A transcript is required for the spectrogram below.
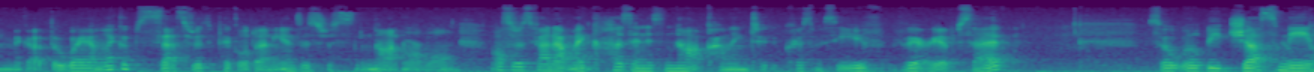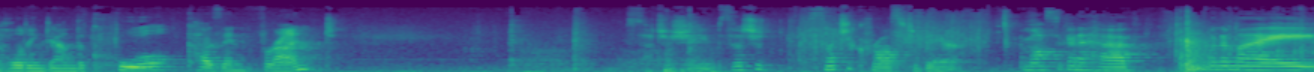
Oh my god, the way I'm like obsessed with pickled onions is just not normal. Also just found out my cousin is not coming to Christmas Eve. Very upset. So it will be just me holding down the cool cousin front. Such a shame, such a, such a cross to bear. I'm also gonna have one of my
